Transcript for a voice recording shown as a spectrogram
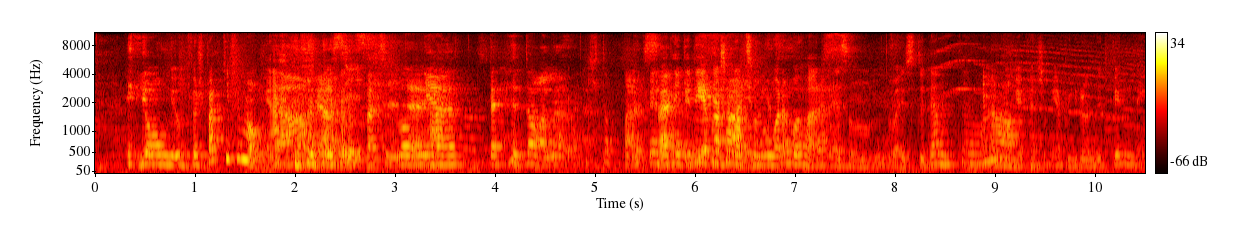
lång uppförsbacke för många. Ja, precis. Många dalar och toppar. Exakt. Jag tänker det det är kanske något som våra åhörare som då är studenter, många Ja. gånger kanske mer på grundutbildning,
